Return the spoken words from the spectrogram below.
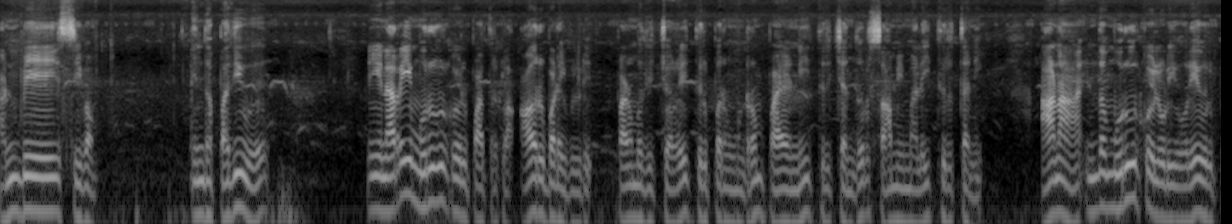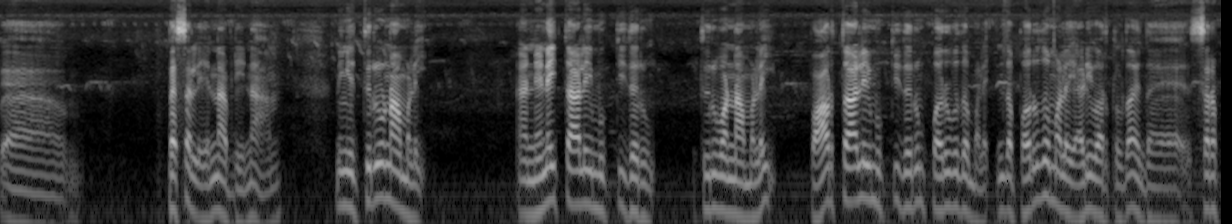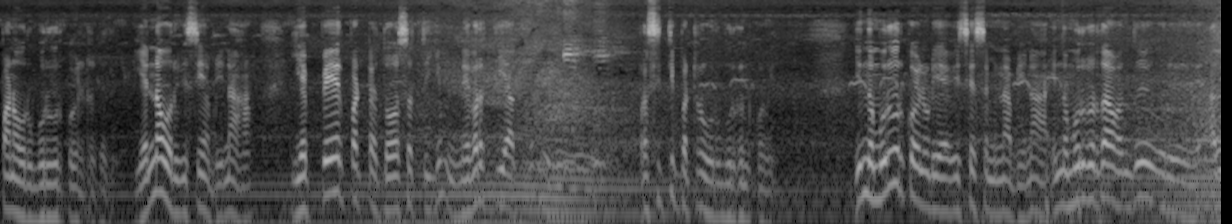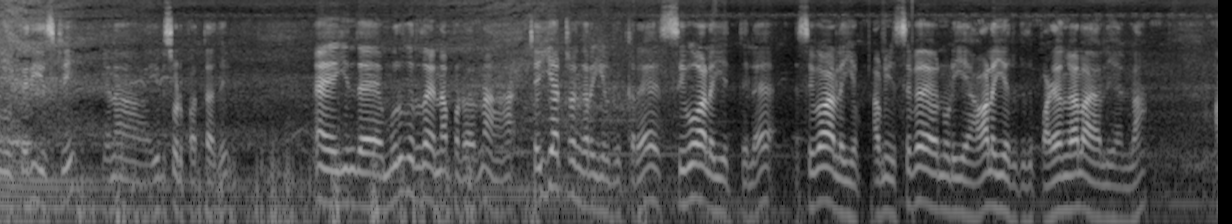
அன்பே சிவம். இந்த பதிவு நீங்கள் நிறைய முருகர் கோயில் பார்த்துருக்கலாம். ஆறுபடை வீடு பழமுதிர்ச்சோலை திருப்பரங்குன்றம் பழனி திருச்செந்தூர் சாமிமலை திருத்தணி. ஆனால் இந்த முருகர் கோயிலுடைய ஒரே ஒரு ஸ்பெஷல் என்ன அப்படின்னா நீங்கள் திருவண்ணாமலை நினைத்தாலே முக்தி தரும் திருவண்ணாமலை பார்த்தாலே முக்தி தரும் பருவதமலை. இந்த பருவதமலை அடிவாரத்தில் தான் இந்த சிறப்பான ஒரு முருகர் கோயில் இருக்குது. என்ன ஒரு விஷயம் அப்படின்னா எப்பேற்பட்ட தோஷத்தையும் நிவர்த்தியாக்கும் ஒரு பிரசித்தி பெற்ற ஒரு முருகன் கோவில். இந்த முருகர் கோயிலுடைய விசேஷம் என்ன அப்படின்னா இந்த முருகர் தான் வந்து ஒரு அது ஒரு பெரிய ஹிஸ்ட்ரி ஏன்னா எபிசோடு பத்தாது. இந்த முருகர் தான் என்ன பண்ணுறாருன்னா செய்யாற்றங்கரையில் இருக்கிற சிவாலயத்தில் சிவாலயம் அப்படின்னு சிவனுடைய ஆலயம் இருக்குது பழங்கால ஆலயம்லாம்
